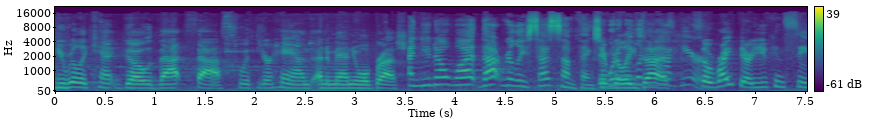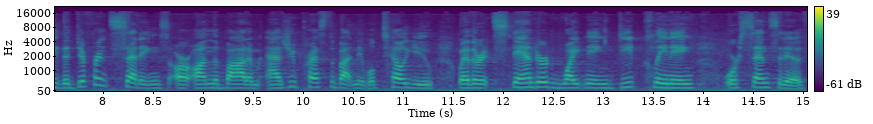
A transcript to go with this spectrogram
You really can't go that fast with your hand and a manual brush. and you know what? That really says something. So it what are we really does. So right there, you can see the different settings are on the bottom. As you press the button, it will tell you whether it's standard whitening, deep cleaning, or sensitive.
